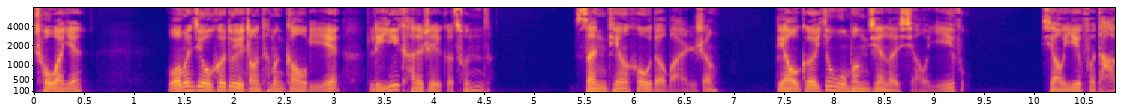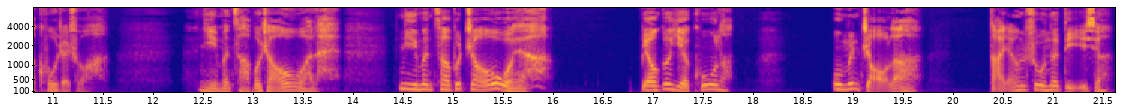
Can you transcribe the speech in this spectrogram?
抽完烟，我们就和队长他们告别，离开了这个村子。三天后的晚上，表哥又梦见了小姨夫。小姨夫大哭着说：“你们咋不找我来？你们咋不找我呀？”表哥也哭了：“我们找了，大杨树那底下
